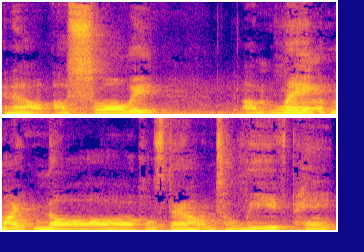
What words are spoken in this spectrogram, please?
and now I'll slowly, I'm laying my knuckles down to leave paint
